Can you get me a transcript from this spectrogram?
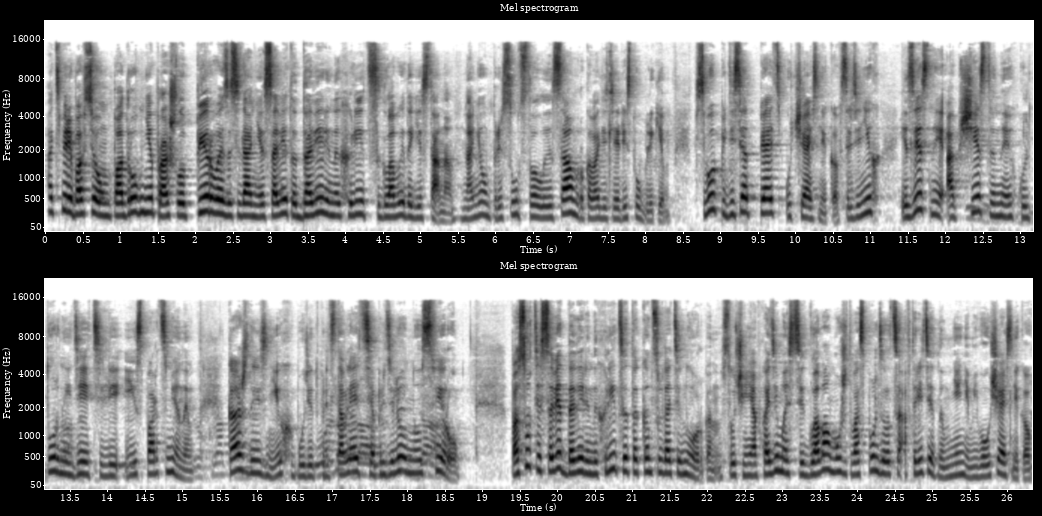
А теперь обо всем подробнее прошло первое заседание Совета доверенных лиц главы Дагестана. На нем присутствовал и сам руководитель республики. Всего 55 участников. Среди них известные общественные, культурные деятели и спортсмены. Каждый из них будет представлять определенную сферу – по сути, Совет доверенных лиц – это консультативный орган. В случае необходимости глава может воспользоваться авторитетным мнением его участников.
